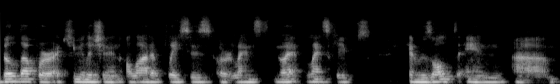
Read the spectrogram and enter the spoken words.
buildup or accumulation in a lot of places or lands, landscapes can result in um,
